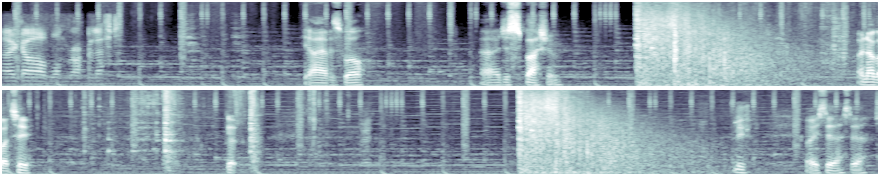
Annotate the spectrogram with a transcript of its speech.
I got one rocket left. Yeah, I have as well. Uh, just splash him. Oh no, I got two. Go. Move. Oh, stay there, stay there.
